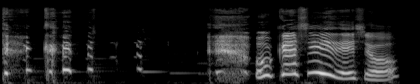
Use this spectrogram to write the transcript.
たく。おかしいでしょ？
